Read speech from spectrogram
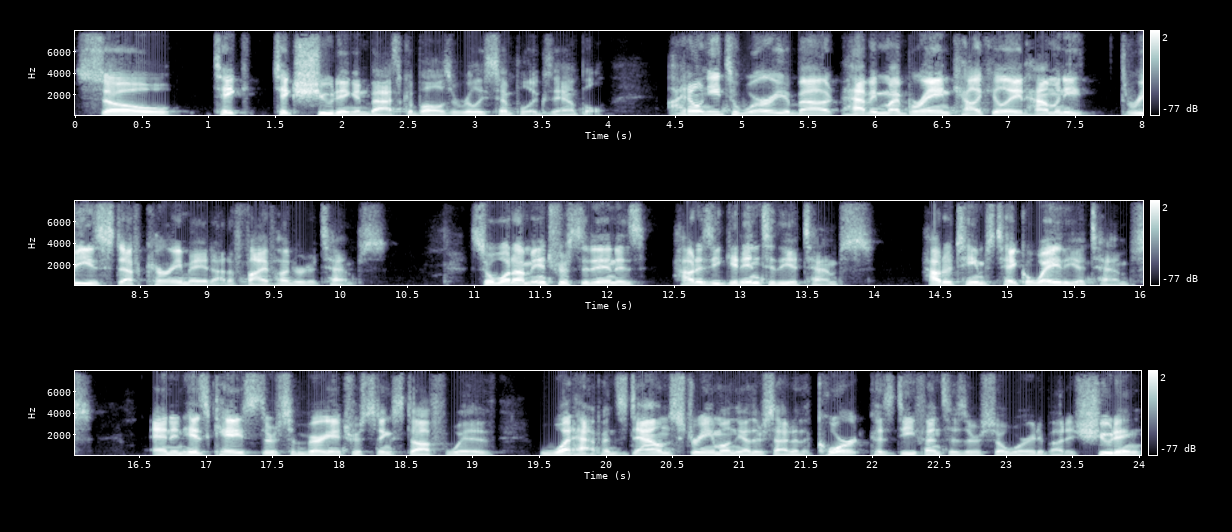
So take take shooting in basketball as a really simple example. I don't need to worry about having my brain calculate how many threes Steph Curry made out of 500 attempts. So what I'm interested in is how does he get into the attempts? How do teams take away the attempts? And in his case, there's some very interesting stuff with what happens downstream on the other side of the court because defenses are so worried about his shooting.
